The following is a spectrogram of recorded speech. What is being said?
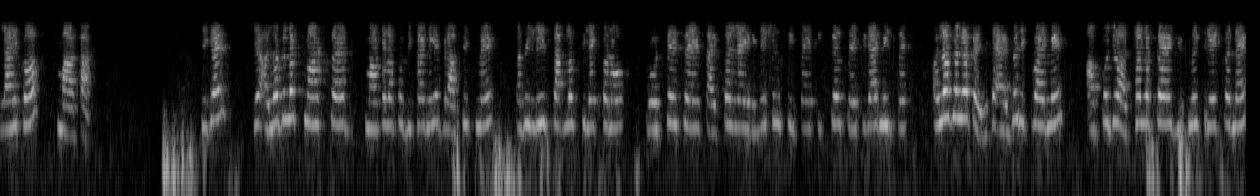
लाइक और स्मार्ट आर्ट ठीक है? ये अलग अलग स्मार्ट मार्केट आपको दिखाई नहीं है ग्राफिक्स में। अभी लिस्ट आप लोग सिलेक्ट करो प्रोसेस है साइकिल है रिलेशनशिप है पिक्चर्स है पिरामिड है अलग अलग है। जैसे एज अ रिक्वायरमेंट आपको जो अच्छा लगता है, जिसमें क्रिएट करना है,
